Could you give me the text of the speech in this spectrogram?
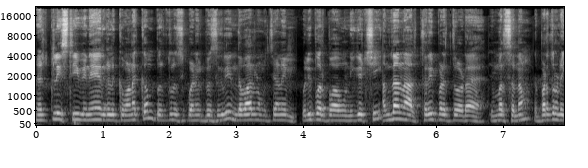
நெட்கிளிஸ் டிவி நேயர்களுக்கு வணக்கம். பெருத்துளசி பணியில் பேசுகிறேன். இந்த வாரம் நம்ம சேனலில் ஒளிபரப்பாகும் நிகழ்ச்சி அந்த நாள் திரைப்படத்தோட விமர்சனம். இந்த படத்தோட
